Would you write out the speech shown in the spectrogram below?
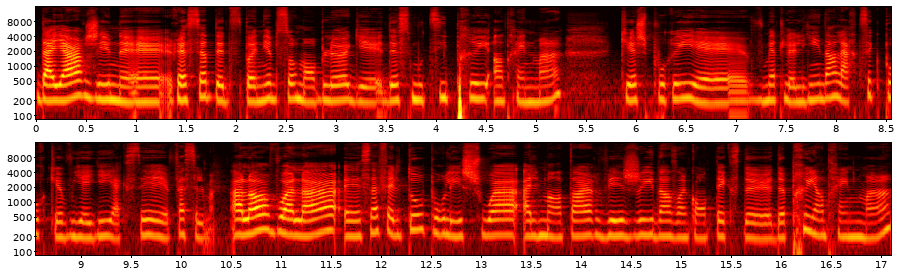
D'ailleurs, j'ai une euh, recette disponible sur mon blog de smoothie pré-entraînement que je pourrais euh, vous mettre le lien dans l'article pour que vous y ayez accès facilement. Alors voilà, euh, ça fait le tour pour les choix alimentaires végés dans un contexte de, pré-entraînement.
